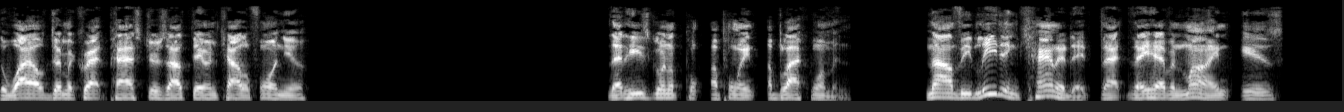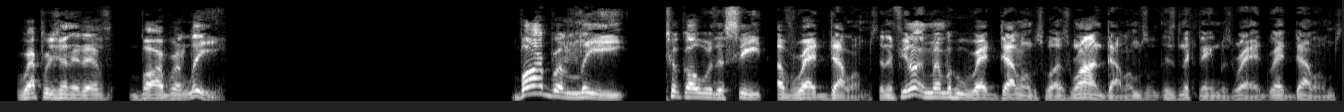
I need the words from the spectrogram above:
the wild Democrat pastures out there in California, that he's going to appoint a black woman. Now, the leading candidate that they have in mind is Representative Barbara Lee. Barbara Lee took over the seat of Red Dellums. And if you don't remember who Red Dellums was, Ron Dellums, his nickname was Red, Red Dellums.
